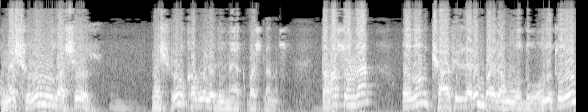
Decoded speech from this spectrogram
Meşrulaşır. Meşru kabul edilmeye başlanır. Daha sonra onun kafirlerin bayramı olduğu unutulur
